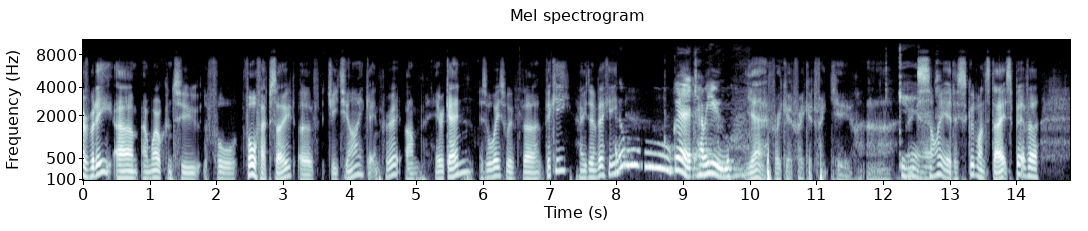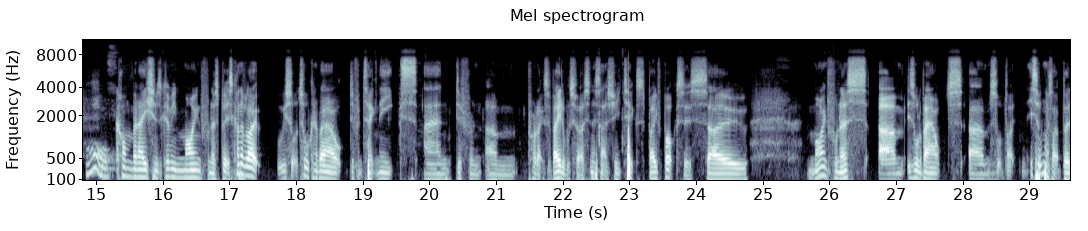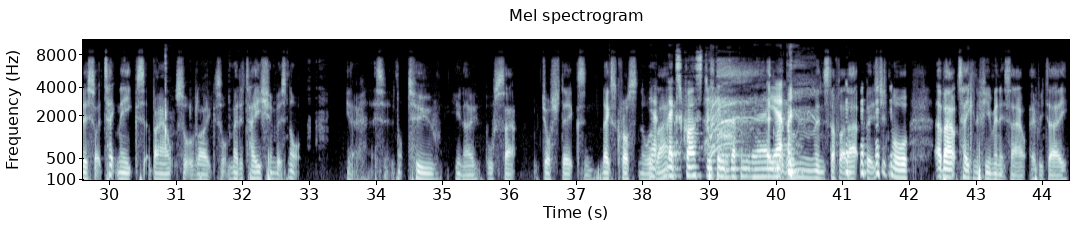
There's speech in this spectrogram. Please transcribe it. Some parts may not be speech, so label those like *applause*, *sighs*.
Hi, everybody, um, and welcome to the four, fourth episode of GTI. Getting through it. I'm here again, as always, with uh, Vikki. How you doing, Vikki? Hello, good. How are you? Yeah, very good, very good. Thank you. Uh, Good. excited. It's a good one today. It's a bit of a Yes. combination. It's going to be mindfulness, but it's kind of like we're sort of talking about different techniques and different um, products available to us, and this actually ticks both boxes. So mindfulness um, is all about um, sort of like it's almost like Buddhist like techniques about sort of like sort of meditation, but it's not you know it's, not too you know all sat with joss sticks and legs crossed and all Yeah, of that legs crossed, do things up in the air. Yeah. *laughs* and stuff like that. But it's just more about taking a few minutes out every day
